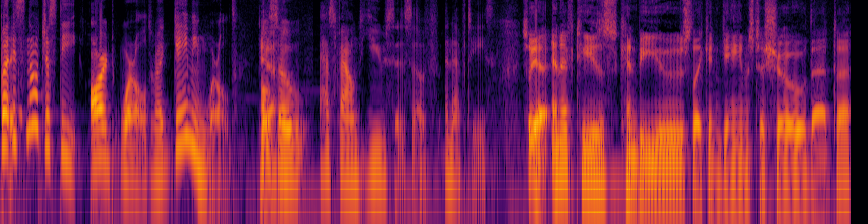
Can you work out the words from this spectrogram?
But it's not just the art world, right? Gaming world yeah. also has found uses of NFTs. So yeah, NFTs can be used like in games to show that uh,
